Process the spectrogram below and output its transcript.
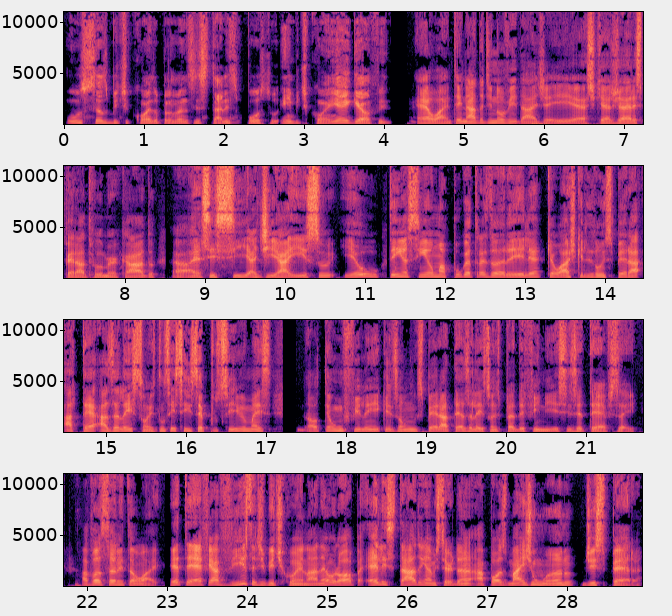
os seus bitcoins, ou pelo menos estar exposto em bitcoin. E aí, Guelph, é, uai, não tem nada de novidade aí. Acho que já era esperado pelo mercado a SEC adiar isso. E eu tenho, assim, uma pulga atrás da orelha que eu acho que eles vão esperar até as eleições. Não sei se isso é possível, mas eu tenho um feeling aí que eles vão esperar até as eleições para definir esses ETFs aí. Avançando então, ai. ETF à vista de Bitcoin lá na Europa é listado em Amsterdã após mais de um ano de espera.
